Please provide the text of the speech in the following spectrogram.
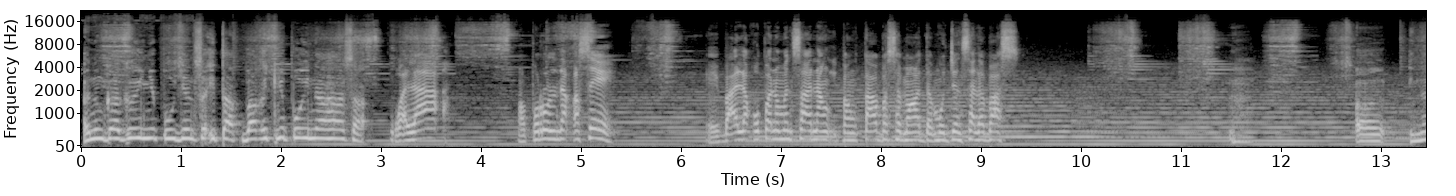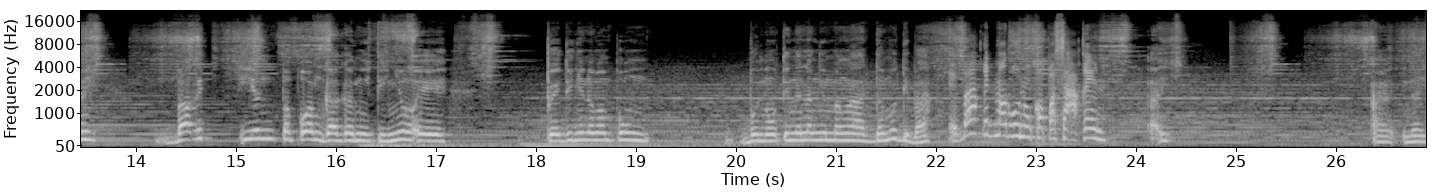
anong gagawin niyo po dyan sa itak? Bakit niyo po inahasa? Wala. Mapurol na kasi. Eh, bala ko pa naman sanang ipangtaba sa mga damo dyan sa labas. Ah, inay, bakit iyan pa po ang gagamitin niyo? Eh, pwede niyo naman pong bunutin na lang yung mga damo, di ba? Eh, bakit marunong ka pa sa akin? Ay, ah, inay,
